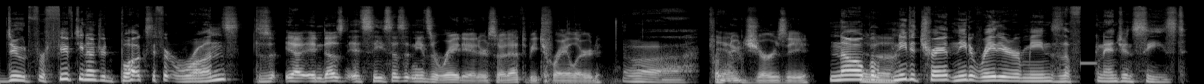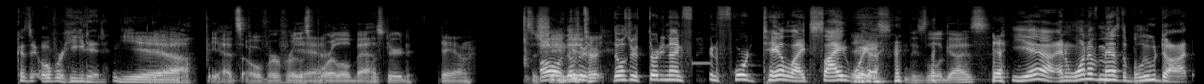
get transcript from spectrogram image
Dude, for fifteen hundred bucks, if it runs. Does it, yeah, it does. It's, he says it needs a radiator, so it'd have to be trailered Uh, from Yeah. New Jersey. no, but Ugh. need a tra- need a radiator means the fucking engine seized because it overheated. yeah. Yeah. Yeah, it's over for this Yeah. poor little bastard. Damn. It's a Oh, shame. and those are those are thirty nine fucking Ford taillights sideways. Yeah. These little guys. Yeah, and one of them has the blue dot.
